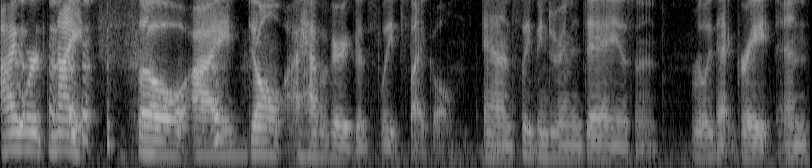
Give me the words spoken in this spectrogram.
I work nights, so I don't. I have a very good sleep cycle, and sleeping during the day isn't really that great. And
